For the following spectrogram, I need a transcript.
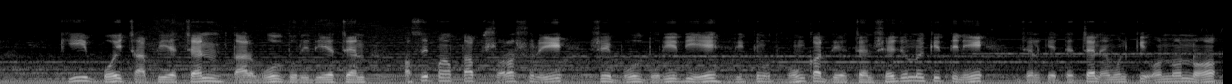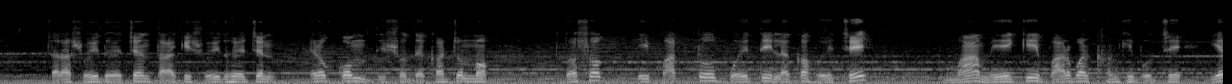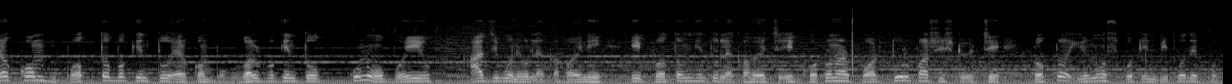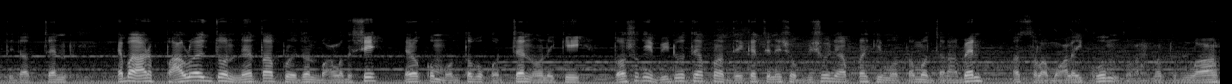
কি বই চাপিয়েছেন তার ভুল ধরিয়ে দিয়েছেন। আসিফ মাহতাব সরাসরি সেই ভুল ধরিয়ে দিয়ে রীতিমতো হুঙ্কার দিয়েছেন। সেই জন্য কি তিনি জেল কেটেছেন, এমনকি অন্য অন্য যারা শহীদ হয়েছেন, তারা কি শহীদ হয়েছেন এরকম দৃশ্য দেখার জন্য। দর্শক, এই পাঠ্য বইতে লেখা হয়েছে, মা মেয়েকে বারবার খাঙ্কি বলছে। এরকম বক্তব্য কিন্তু, এরকম গল্প কিন্তু কোনো বইও আজীবনেও লেখা হয়নি। এই প্রথম কিন্তু লেখা হয়েছে, এই ঘটনার পর তুলপা সৃষ্টি হয়েছে। ডক্টর ইউনুস কঠিন বিপদে পড়তে যাচ্ছেন। এবার ভালো একজন নেতা প্রয়োজন বাংলাদেশে, এরকম মন্তব্য করছেন অনেকেই। দর্শক, এই ভিডিওতে আপনারা দেখেছেন এসব বিষয় নিয়ে আপনার কি মতামত জানাবেন? আসসালামু আলাইকুম রহমতুল্লাহ।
